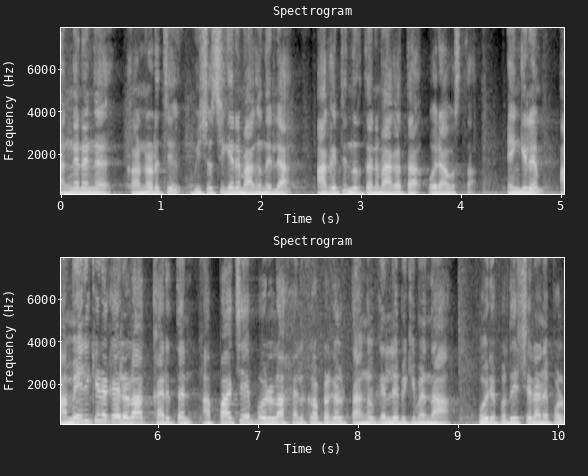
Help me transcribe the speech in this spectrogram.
അങ്ങനങ്ങ് കണ്ണടച്ച് വിശ്വസിക്കാനുമാകുന്നില്ല അകറ്റി നിർത്താനുമാകാത്ത ഒരവസ്ഥ. എങ്കിലും അമേരിക്കയുടെ കയ്യിലുള്ള കരുത്തൻ അപ്പാച്ചയെ പോലുള്ള ഹെലികോപ്റ്ററുകൾ തങ്ങൾക്കും ലഭിക്കുമെന്ന ഒരു പ്രതീക്ഷയിലാണ് ഇപ്പോൾ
